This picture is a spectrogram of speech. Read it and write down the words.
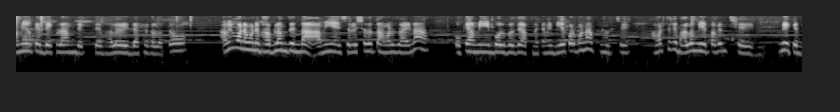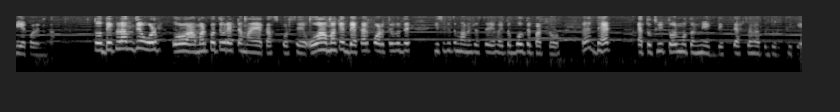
আমি ওকে দেখলাম দেখতে ভালোই দেখা গেল। তো আমি মনে মনে ভাবলাম যে না আমি এই ছেলের সাথে তো আমার যায় না। ওকে আমি বলব যে আপনাকে আমি বিয়ে করব না আপনি হচ্ছে আমার থেকে ভালো মেয়ে পাবেন সেই মেয়েকে বিয়ে করেন না। তো দেখলাম যে ওর ও আমার প্রতি ওর একটা মায়া কাজ করছে। ও আমাকে দেখার পর থেকে যে কিছু কিছু মানুষ আছে হয়তো বলতে পারতো দেখ এত তুই তোর মতন মেয়ে দেখতে আসলাম এত দূর থেকে।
